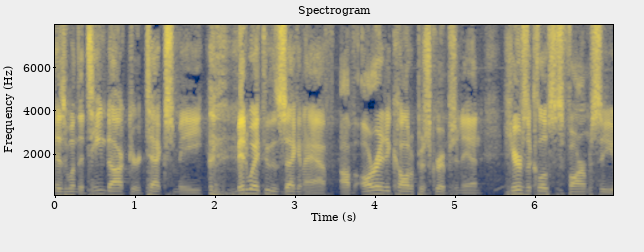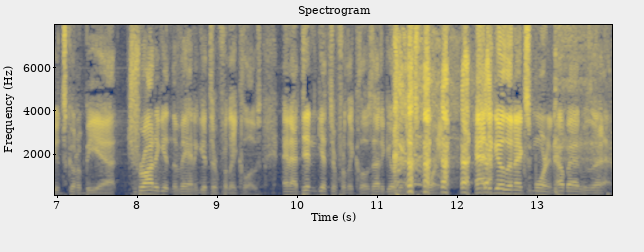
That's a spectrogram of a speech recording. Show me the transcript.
is when the team doctor texts me midway through the second half. I've already called a prescription in. Here's the closest pharmacy it's going to be at. Try to get in the van and get there before they close. And I didn't get there before they closed. I had to go the next morning. had to go the next morning. How bad was that?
